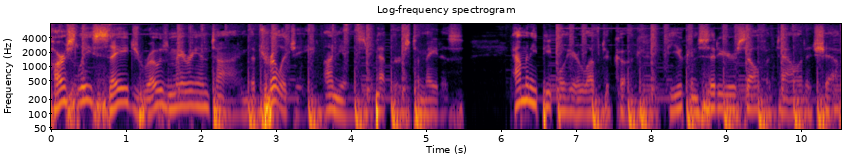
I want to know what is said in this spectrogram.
Parsley, sage, rosemary, and thyme, the trilogy onions, peppers, tomatoes. How many people here love to cook? Do you consider yourself a talented chef?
